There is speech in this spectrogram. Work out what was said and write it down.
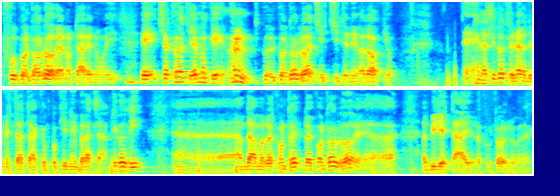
fu il controllore a notare noi e ci accorgemmo che il controllore ci, ci teneva d'occhio. E la situazione era diventata anche un pochino imbarazzante, così eh, andammo dal, contro- dal controllore a, al bigliettaio dal controllore,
